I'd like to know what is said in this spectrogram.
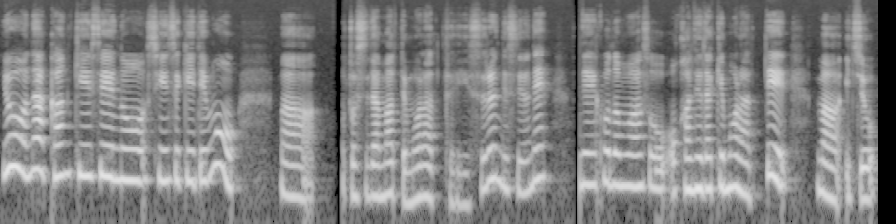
ような関係性の親戚でも、まあ、お年玉ってもらったりするんですよね。で、子供はそうお金だけもらって、まあ一応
